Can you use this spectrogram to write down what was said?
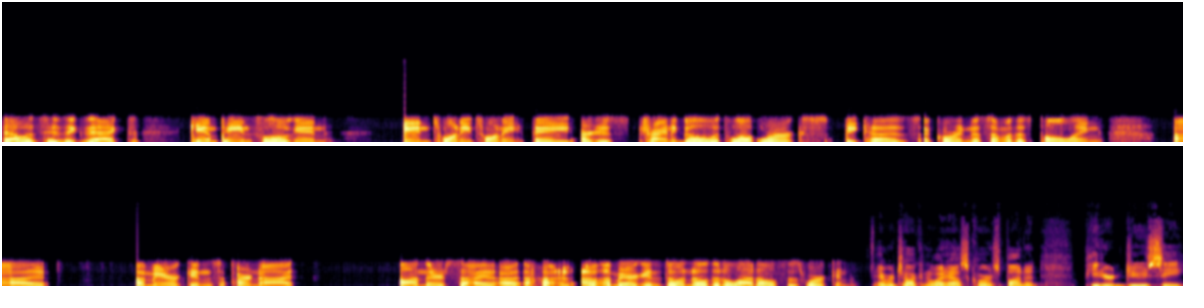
that was his exact campaign slogan in 2020. They are just trying to go with what works because, according to some of this polling, uh, Americans are not on their side. Uh, uh, Americans don't know that a lot else is working. And we're talking to White House correspondent Peter Doocy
